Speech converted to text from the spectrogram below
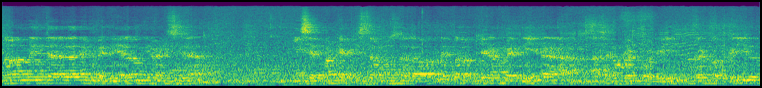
Nuevamente darle la bienvenida a la universidad y sepan que aquí estamos a la orden cuando quieran venir a, hacer un recorrido,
